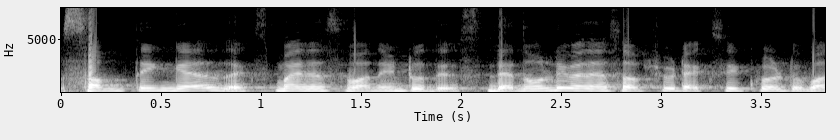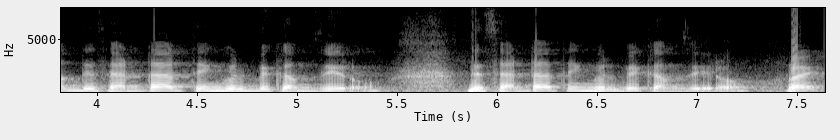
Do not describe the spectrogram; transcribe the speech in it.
something as x minus 1 into this. Then only when I substitute x equal to 1 this entire thing will become 0 this entire thing will become 0 right?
